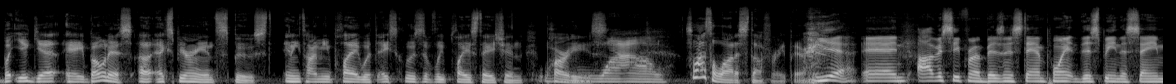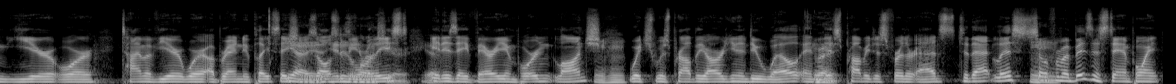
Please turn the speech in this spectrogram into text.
but you get a bonus uh, experience boost anytime you play with exclusively PlayStation parties. Wow. So that's a lot of stuff right there. Yeah, and obviously from a business standpoint, this being the same year or time of year where a brand new PlayStation Yeah, is also is being released, yeah. Mm-hmm. it is a very important launch, which was probably already going to do well, and Right. this probably just further adds to that list. So from a business standpoint,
